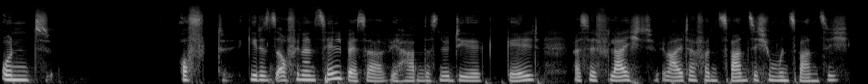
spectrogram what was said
und oft geht es auch finanziell besser. Wir haben das nötige Geld, was wir vielleicht im Alter von 20, 25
